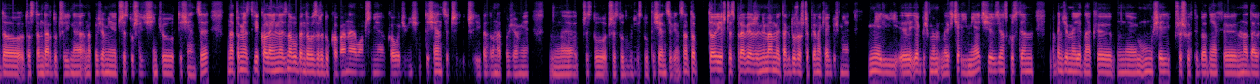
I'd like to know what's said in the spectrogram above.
do, do standardu, czyli na, na poziomie 360 tysięcy. Natomiast dwie kolejne znowu będą zredukowane, łącznie około 90 tysięcy, czyli, czyli będą na poziomie 300, 320 tysięcy, więc no to, to jeszcze sprawia, że nie mamy tak dużo szczepionek, jakbyśmy mieli, y, jakbyśmy chcieli mieć. W związku z tym no, będziemy jednak y, musieli w przyszłych tygodniach nadal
